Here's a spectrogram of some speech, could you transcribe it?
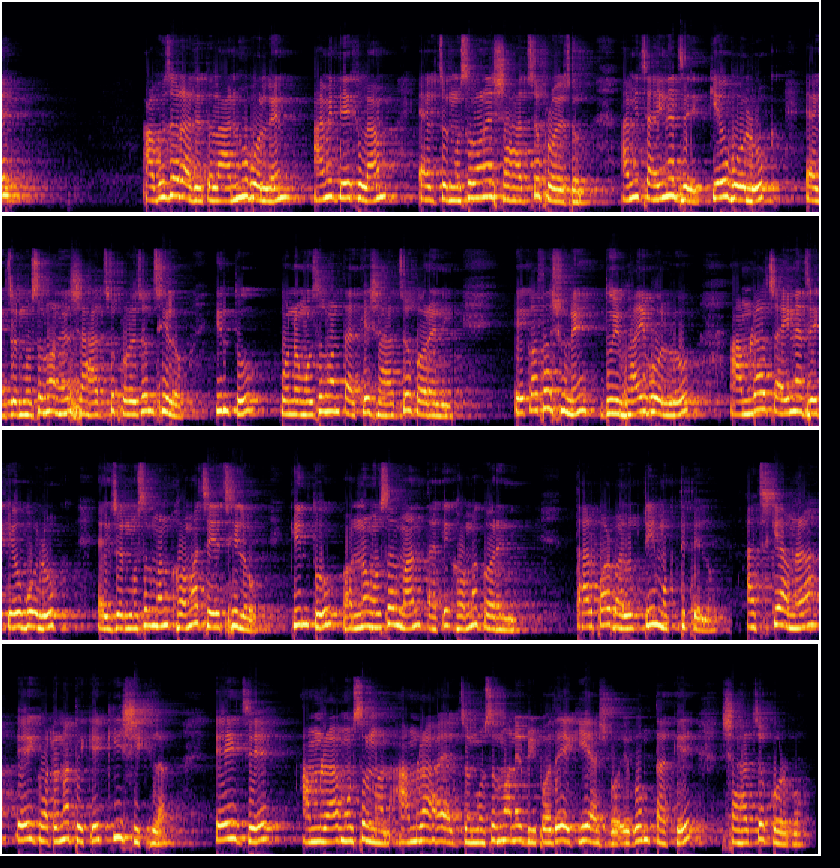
আবুজর রাজেতলা আনহু বললেন, আমি দেখলাম একজন মুসলমানের সাহায্য প্রয়োজন। আমি চাই না যে কেউ বলুক একজন মুসলমানের সাহায্য প্রয়োজন ছিল, কিন্তু কোনো মুসলমান তাকে সাহায্য করেনি। এ কথা শুনে দুই ভাই বলল, আমরাও চাই না যে কেউ বলুক একজন মুসলমান ক্ষমা চেয়েছিল, কিন্তু অন্য মুসলমান তাকে ক্ষমা করেনি। তারপর বালকটি মুক্তি পেল। আজকে আমরা এই ঘটনা থেকে কি শিখলাম? এই যে আমরা মুসলমান, আমরা একজন মুসলমানের বিপদে এগিয়ে আসব এবং তাকে সাহায্য করব।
